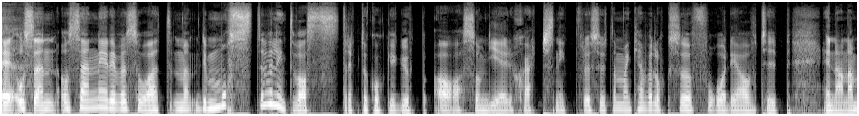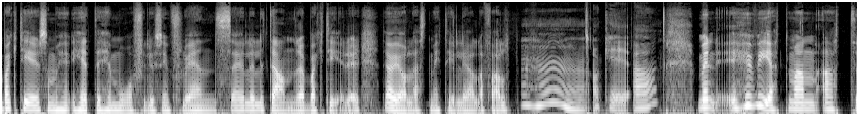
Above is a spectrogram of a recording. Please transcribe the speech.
Eh, och, sen, och sen är det väl så att man, det måste väl inte vara streptokocker grupp A som ger stjärtsnippfluss utan man kan väl också få det av typ en annan bakterie som heter hemophilus influenza eller lite andra bakterier. Det har jag läst mig till i alla fall. Mm, okay, ja. Men hur vet man att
